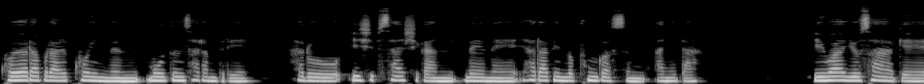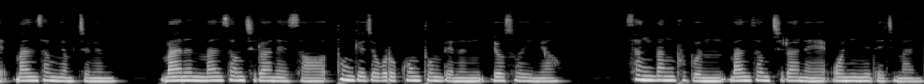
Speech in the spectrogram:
고혈압을 앓고 있는 모든 사람들이 하루 24시간 내내 혈압이 높은 것은 아니다. 이와 유사하게 만성염증은 많은 만성질환에서 통계적으로 공통되는 요소이며 상당 부분 만성질환의 원인이 되지만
